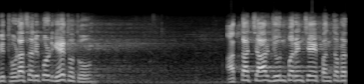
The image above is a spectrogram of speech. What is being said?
मी थोडासा रिपोर्ट घेत होतो. आत्ता चार जूनपर्यंतचे पंतप्रधान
